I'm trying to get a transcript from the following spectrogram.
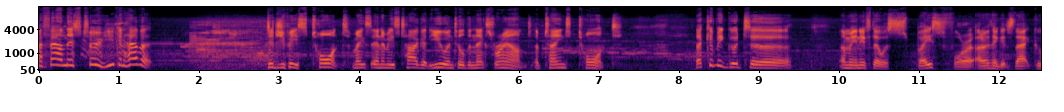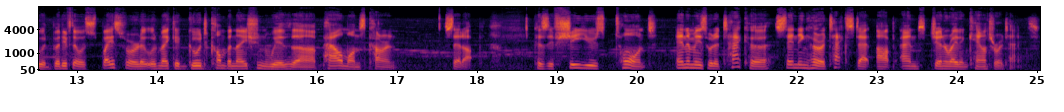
I found this too. You can have it. Digipiece Taunt makes enemies target you until the next round. Obtained Taunt. That could be good to. I mean, if there was space for it, I don't think it's that good, but if there was space for it, it would make a good combination with uh, Palmon's current setup. Because if she used Taunt, enemies would attack her, sending her attack stat up and generating counter attacks.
